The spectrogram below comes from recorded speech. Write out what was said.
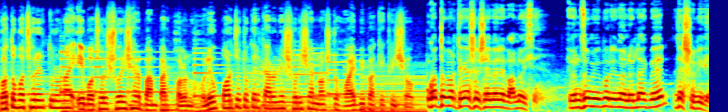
গত বছরের তুলনায় এবছর সরিষার বাম্পার ফলন হলেও পর্যটকের কারণে সরিষা নষ্ট হয় বিপাকে কৃষক। গতবার থেকে শস্য এবারে ভালো হয়েছে। এবং জমির পরিমাণ লাগবে দেড়শো বিঘা।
